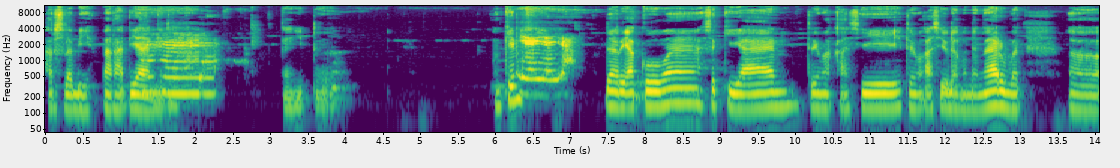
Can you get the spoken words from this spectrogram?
Harus lebih perhatian gitu. Hmm, kayak gitu. Mungkin iya iya iya. dari aku mah sekian. Terima kasih. Terima kasih udah mendengar buat eh,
